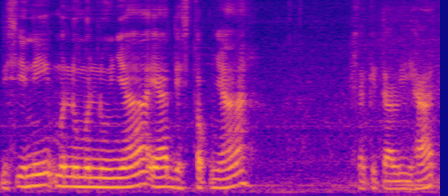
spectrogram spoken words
di sini menu-menunya ya desktopnya. Bisa kita lihat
